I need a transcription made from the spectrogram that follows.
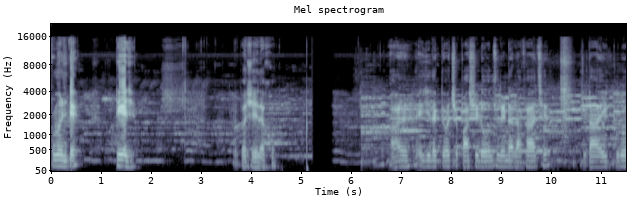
কমেন্টে ঠিক আছে। পাশে দেখো। আর এই যে দেখতে পাচ্ছ, পাশে ডবল সিলিন্ডার রাখা আছে, যেটা এই পুরো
